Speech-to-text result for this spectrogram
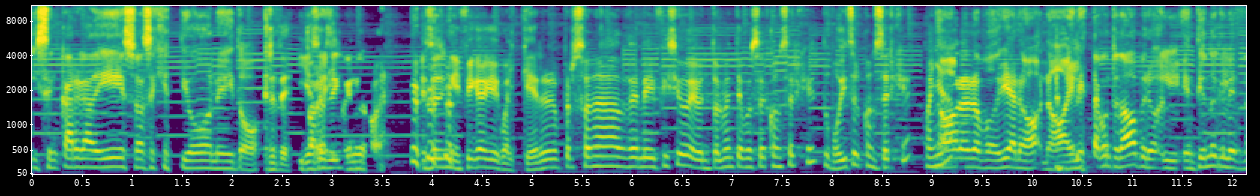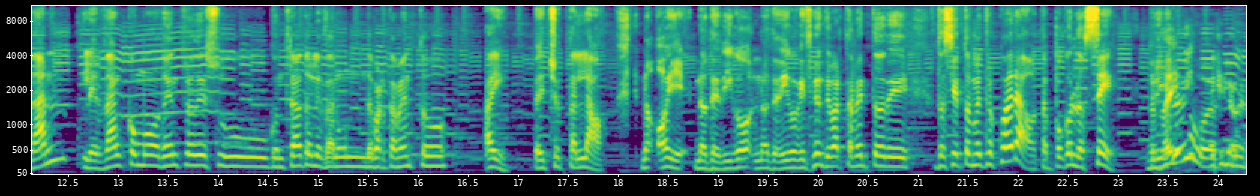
y se encarga de eso, hace gestiones y todo. Espérate, ¿y eso, sí- no eso significa que cualquier persona del edificio eventualmente puede ser conserje? ¿Tú podés ser conserje mañana? No, no, no podría, no. No, él está contratado, pero entiendo que les dan, les dan como dentro de su contrato, les dan un departamento ahí. De hecho, está al lado. No, oye, no te digo, no te digo que tiene un departamento de 200 metros cuadrados, tampoco lo sé. No Pero yo sabéis, lo vi, no,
